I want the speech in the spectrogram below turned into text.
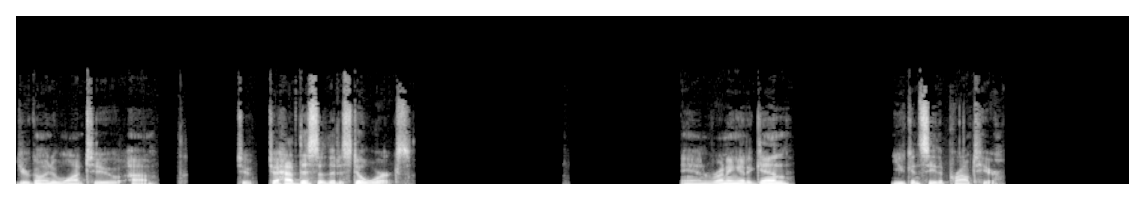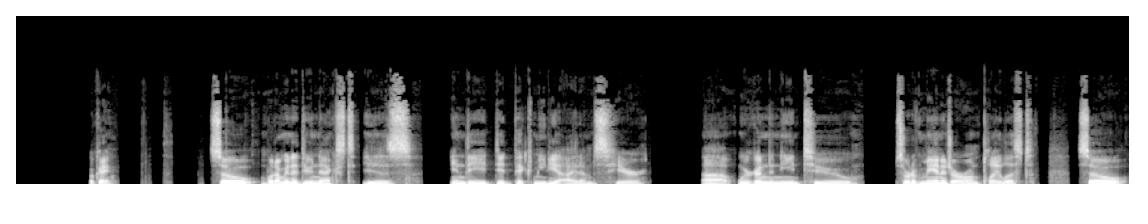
you're going to want to um, to to have this so that it still works. And running it again, you can see the prompt here. Okay, so what I'm going to do next is in the did pick media items here, uh, we're going to need to sort of manage our own playlist. So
